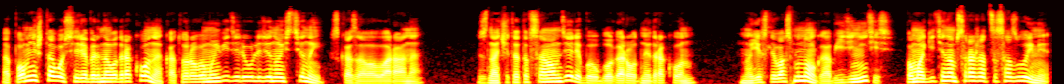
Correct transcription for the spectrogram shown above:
«А помнишь того серебряного дракона, которого мы видели у ледяной стены?» — сказала Варана. «Значит, это в самом деле был благородный дракон. Но если вас много, объединитесь, помогите нам сражаться со злыми».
